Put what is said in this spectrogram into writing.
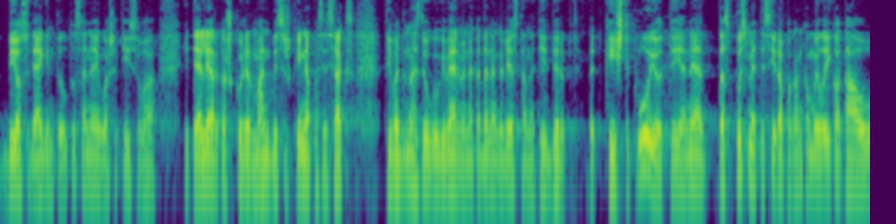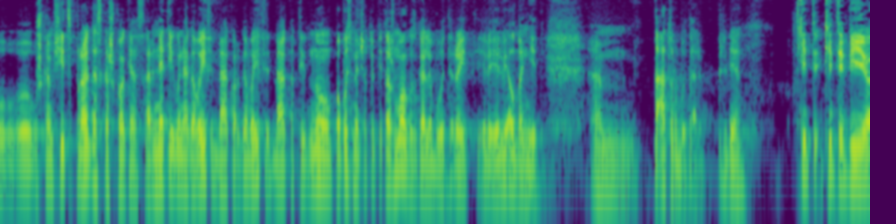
bijo sudeginti tiltus, ne, jeigu aš ateisiu va, į telį ar kažkur ir man visiškai nepasiseks, tai vadinasi, daugiau gyvenime niekada negalėsiu ten ateiti dirbti. Bet kai iš tikrųjų, tai ne, tas pusmetis yra pakankamai laiko tau uh, užkamšyti spragas kažkokias, ar net jeigu negavai feedbacko ar gavai feedbacko, tai nu, po pusmečio tu kitas žmogus gali būti ir, ir, ir vėl bandyti. Um, tą turbūt dar pridėti. Kiti, kiti bijo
